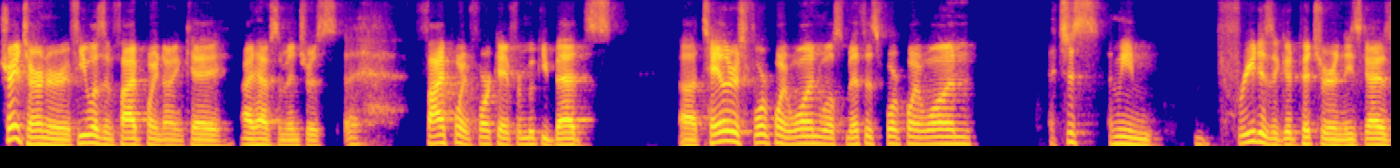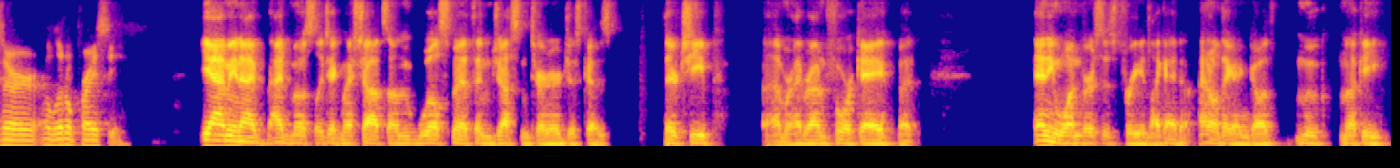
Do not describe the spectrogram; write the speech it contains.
Trea Turner, if he wasn't 5.9K, I'd have some interest. 5.4K for Mookie Betts. Uh, Taylor is 4.1. Will Smith is 4.1. It's just, I mean, Fried is a good pitcher, and these guys are a little pricey. Yeah, I mean, I, I'd mostly take my shots on Will Smith and Justin Turner just because they're cheap, um, right around 4K. But anyone versus Fried. like I don't, I don't think I can go with Mook, Mookie.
